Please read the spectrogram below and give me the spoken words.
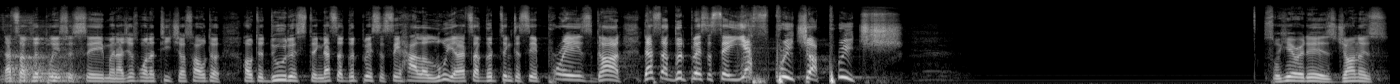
That's a good place to say amen. I just want to teach us how to, how to do this thing. That's a good place to say hallelujah. That's a good thing to say praise God. That's a good place to say, yes, preacher, preach. So here it is. John is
